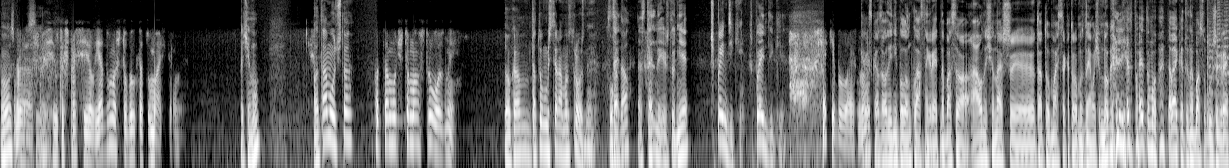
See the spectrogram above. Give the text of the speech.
Во Да, спросил. спросил, так спросил. Я думаю, что был тату-мастером. Почему? Потому что Потому что монструозный. только тату-мастера монструозные. Угадал? Остальные что, не? Шпендики. Шпендики. Всякие бывают. Но Как сказал Винни Пол, он классно играет на басу, а он еще наш э, тату-мастер, которого мы знаем очень много лет, поэтому давай-ка ты на басу будешь играть.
